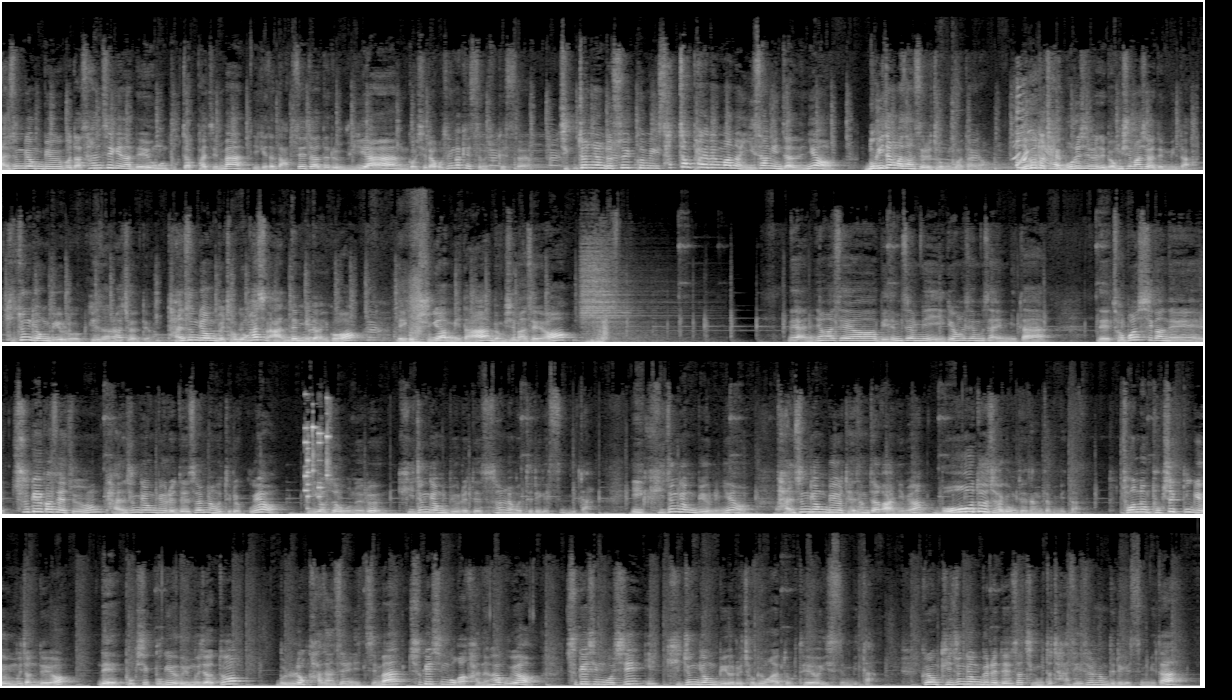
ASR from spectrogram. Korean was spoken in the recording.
단순경 비율보다 산식이나 내용은 복잡하지만 이게 다 납세자들을 위한 것이라고 생각했으면 좋겠어요. 직전 연도 수익 금액이 4,800만 원 이상인 자는요 무기장가산세를 적용받아요. 이것도 잘 모르시는데 명심하셔야 됩니다. 기준 경비율로 계산을 하셔야 돼요. 단순 경비율 적용하시면 안 됩니다. 이거 네 이거 중요합니다. 명심하세요. 네 안녕하세요. 믿음쌤의 이경 세무사입니다. 네, 저번 시간에 추계과세 중 단순경비율에 대해 설명을 드렸고요. 이어서 오늘은 기준경비율에 대해서 설명을 드리겠습니다. 이 기준경비율은요, 단순경비율 대상자가 아니면 모두 적용 대상자입니다. 저는 복식부기 의무자인데요. 네, 복식부기 의무자도 물론 가산세는 있지만 추계신고가 가능하고요. 추계신고 시 이 기준경비율을 적용하도록 되어 있습니다. 그럼 기준경비율에 대해서 지금부터 자세히 설명드리겠습니다.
